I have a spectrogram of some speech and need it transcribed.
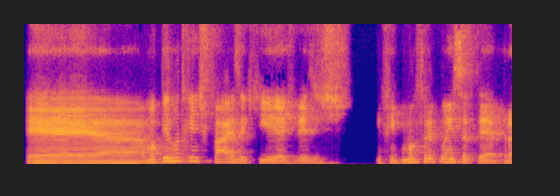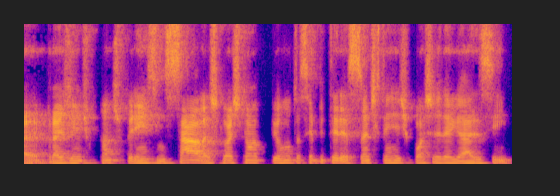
é, uma pergunta que a gente faz aqui, às vezes, enfim, com uma frequência até para para gente com tanta experiência em salas, que eu acho que é uma pergunta sempre interessante, que tem respostas legais, assim.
